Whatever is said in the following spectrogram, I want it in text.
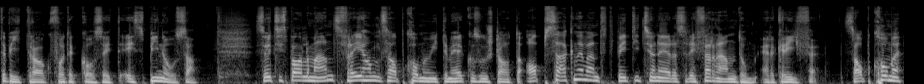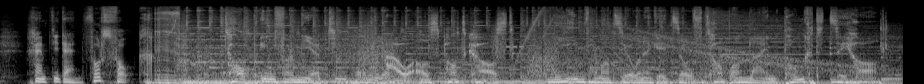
Der Beitrag von der Cosette Espinosa. Sollte das Parlament das Freihandelsabkommen mit den Mercosur-Staaten absegnen, wenn die Petitionäre ein Referendum ergreifen. Das Abkommen kommt dann vor das Volk. Top informiert, auch als Podcast. Mehr Informationen gibt es auf toponline.ch.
